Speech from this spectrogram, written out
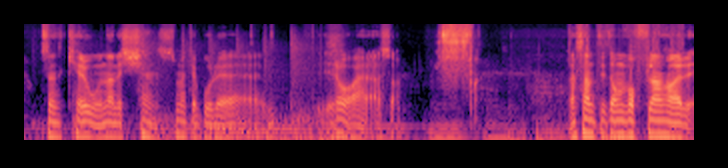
Och sen Krona, det känns som att jag borde dra här alltså. Men samtidigt om Våfflan har eh,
